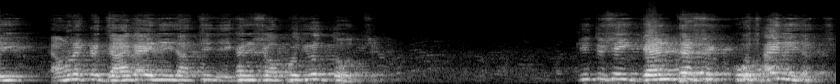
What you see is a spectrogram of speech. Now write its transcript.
এই এমন একটা জায়গায় নিয়ে যাচ্ছে যে এখানে সে অপ্রতিরোধ হচ্ছে। কিন্তু সেই জ্ঞানটা সে কোথায় নিয়ে যাচ্ছে?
